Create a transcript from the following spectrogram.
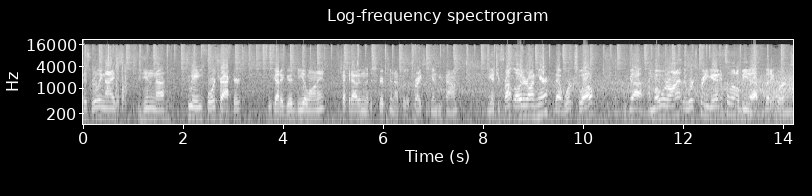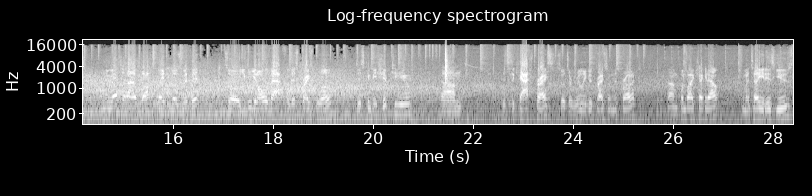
this really nice Jinma 284 tractor. We've got a good deal on it. Check it out in the description. That's where the price is going to be found. You got your front loader on here that works well. We've got a mower on it that works pretty good. It's a little beat up, but it works. And then we also have box blade that goes with it. So you can get all of that for this price below. This can be shipped to you. Um, this is a cash price, so it's a really good price on this product. Um, come by, check it out. I'm going to tell you it is used.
